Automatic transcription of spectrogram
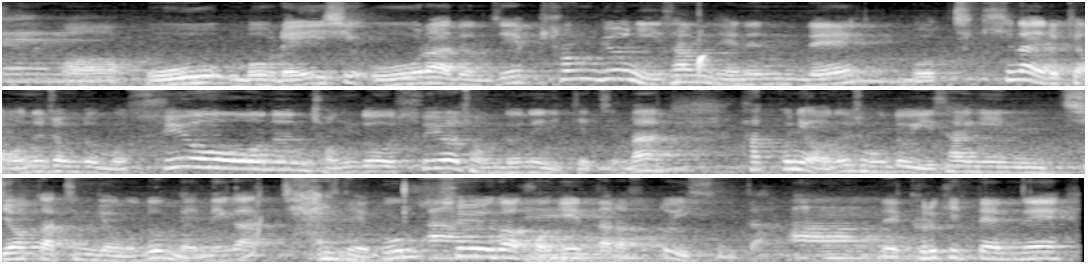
네. 어, 5, 뭐 레이시 5라든지 평균 이상 되는데 뭐 특히나 이렇게 어느 정도 뭐 수요는 정도 수요 정도는 있겠지만 학군이 어느 정도 이상인 지역 같은 경우도 매매가 잘 되고 아. 수요가 거기에 음. 따라서 또 있습니다. 아, 네 그렇기 때문에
